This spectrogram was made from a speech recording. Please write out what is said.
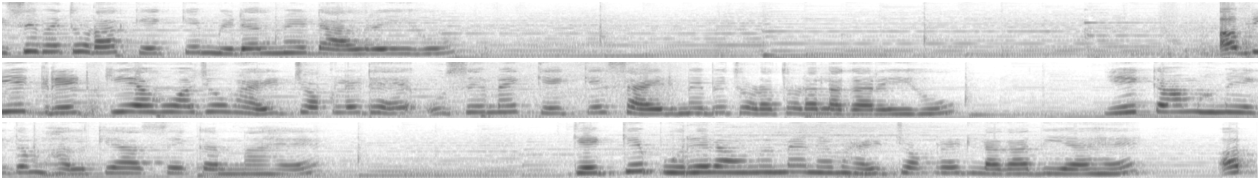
इसे मैं थोड़ा केक के मिडल में डाल रही हूँ। अब ये ग्रेट किया हुआ जो व्हाइट चॉकलेट है, उसे मैं केक के साइड में भी थोड़ा थोड़ा लगा रही हूँ। ये काम हमें एकदम हल्के हाथ से करना है। केक के पूरे राउंड में मैंने व्हाइट चॉकलेट लगा दिया है। अब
